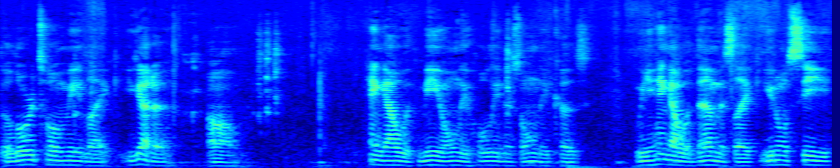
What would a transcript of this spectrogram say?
the Lord told me like, you gotta um hang out with me only, holiness only, because when you hang out with them, it's like you don't see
